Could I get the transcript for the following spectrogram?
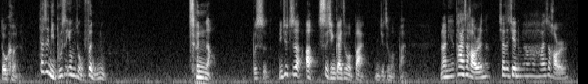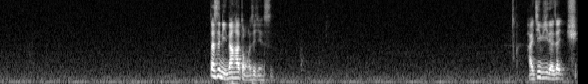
都可能。但是你不是用一种愤怒、嗔恼，不是，你就知道啊，事情该这么办，你就这么办。那你他还是好人呢，下次见面还还是好人。但是你让他懂了这件事，还记不记得在去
